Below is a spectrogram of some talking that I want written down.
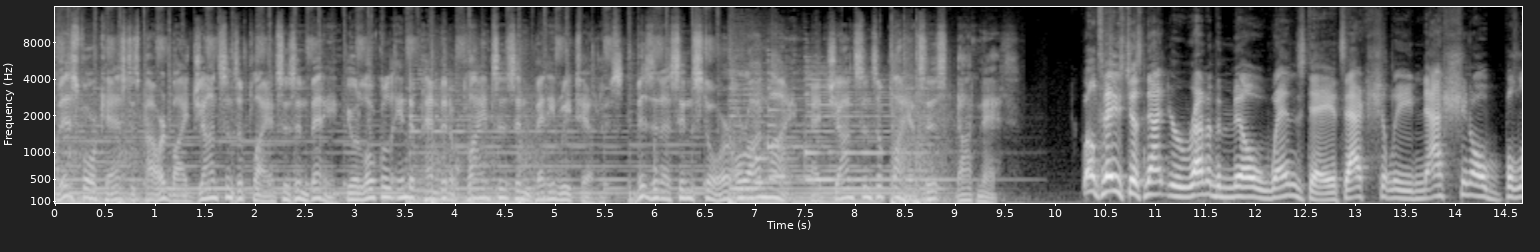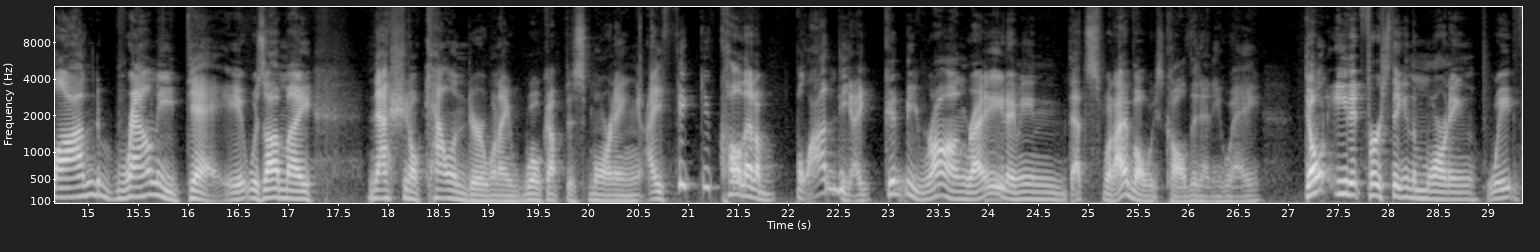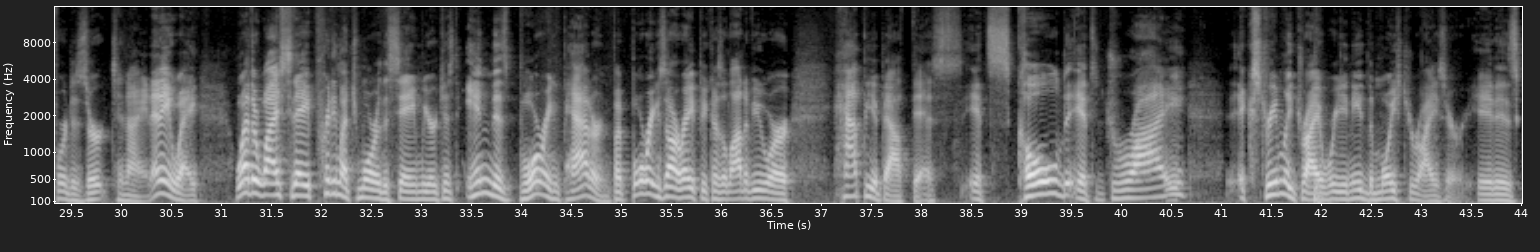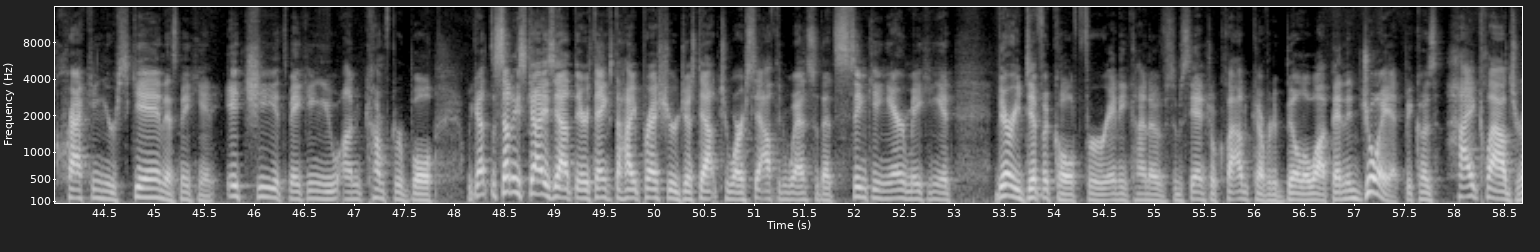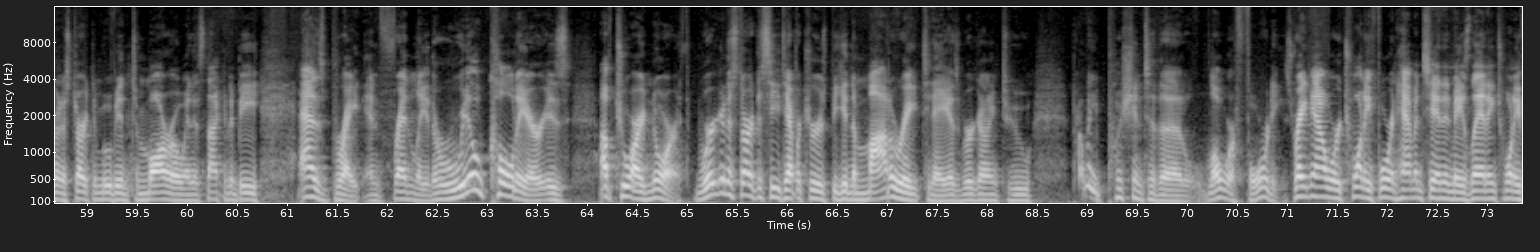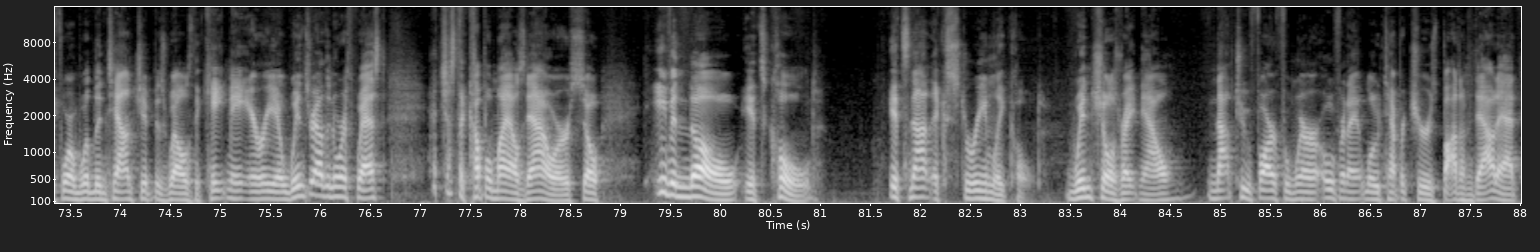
This forecast is powered by Johnson's Appliances and Bedding, your local independent appliances and bedding retailers. Visit us in store or online at johnsonsappliances.net. Well, today's just not your run of the mill Wednesday. It's actually National Blonde Brownie Day. It was on my national calendar when I woke up this morning. I think you call that a blondie. I could be wrong, right? I mean, that's what I've always called it anyway. Don't eat it first thing in the morning. Wait for dessert tonight. Anyway, weather-wise today, pretty much more of the same. We are just in this boring pattern, but boring's all right because a lot of you are happy about this. It's cold, it's dry, extremely dry where you need the moisturizer. It is cracking your skin, it's making it itchy, it's making you uncomfortable. We got the sunny skies out there thanks to high pressure just out to our south and west, so that's sinking air, making it very difficult for any kind of substantial cloud cover to billow up and enjoy it because high clouds are going to start to move in tomorrow and it's not going to be as bright and friendly. The real cold air is up to our north. We're going to start to see temperatures begin to moderate today as we're going to probably push into the lower 40s. Right now, we're 24 in Hamilton and Mays Landing, 24 in Woodland Township, as well as the Cape May area. Winds around the northwest at just a couple miles an hour. So even though it's cold, it's not extremely cold wind chills right now, not too far from where our overnight low temperatures bottomed out at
